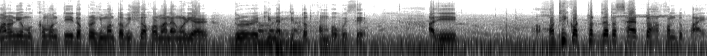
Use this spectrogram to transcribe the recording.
মাননীয় মুখ্যমন্ত্ৰী ডক্টৰ হিমন্ত বিশ্ব শৰ্মা ডাঙৰীয়াৰ দূৰদৰ্শী নেতৃত্বত সম্ভৱ হৈছে। আজি সঠিক অৰ্থত যাতে স্বায়ত্ব শাসনটো পায়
